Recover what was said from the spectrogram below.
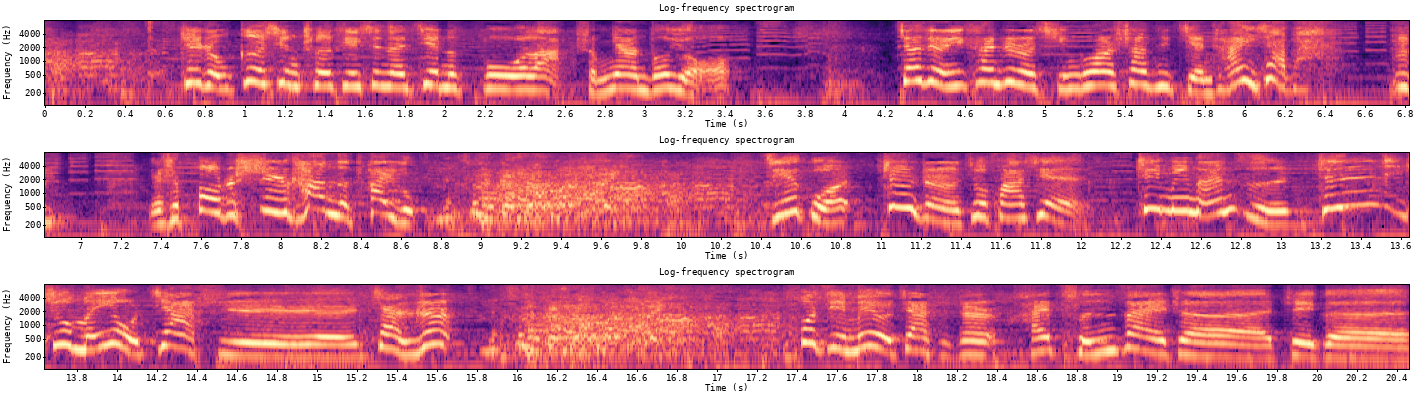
这种个性车贴现在见的多了，什么样的都有。交警一看这种情况，上去检查一下吧，嗯，也是抱着试试看的态度。结果正正就发现这名男子真的就没有驾驶驾驶证，不仅没有驾驶证，还存在着这个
